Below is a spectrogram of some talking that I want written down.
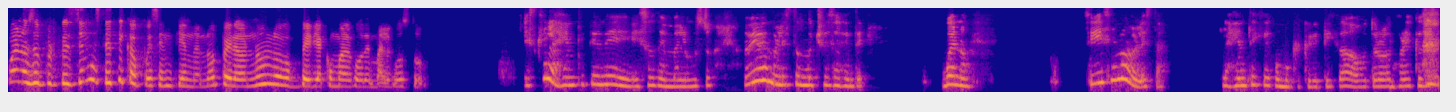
Bueno, o sea, por cuestión estética, pues entiendo, ¿no? Pero no lo vería como algo de mal gusto. Es que la gente tiene eso de mal gusto. A mí me molesta mucho esa gente. Bueno, sí, sí me molesta. La gente que como que critica a otro, a lo mejor hay cosas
